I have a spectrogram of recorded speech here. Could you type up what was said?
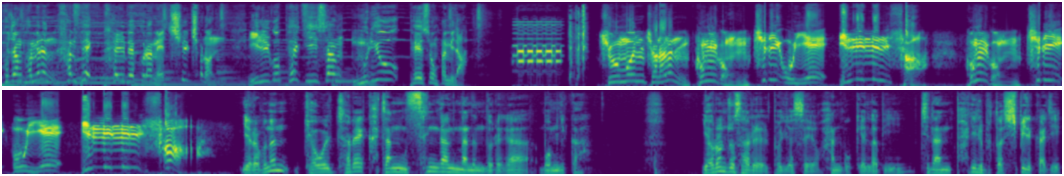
포장 판매는 한 팩 800g에 7,000원, 7팩 이상 무료 배송합니다. 주문 전화는 010-7252-1114, 010-7252-1114. 여러분은 겨울철에 가장 생각나는 노래가 뭡니까? 여론조사를 돌렸어요. 한국갤럽이 지난 8일부터 10일까지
